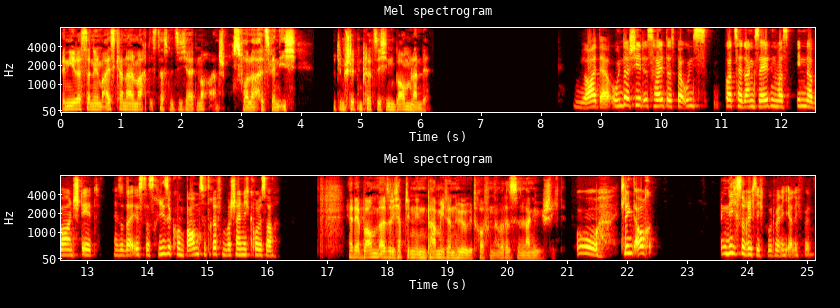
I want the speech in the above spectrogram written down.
wenn ihr das dann im Eiskanal macht, ist das mit Sicherheit noch anspruchsvoller, als wenn ich mit dem Schlitten plötzlich in einen Baum lande. Ja, der Unterschied ist halt, dass bei uns Gott sei Dank selten was in der Bahn steht. Also da ist das Risiko, einen Baum zu treffen, wahrscheinlich größer. Ja, der Baum, also ich habe den in ein paar Metern Höhe getroffen, aber das ist eine lange Geschichte. Oh, klingt auch nicht so richtig gut, wenn ich ehrlich bin.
